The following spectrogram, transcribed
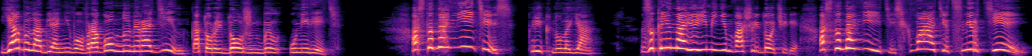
Я была для него врагом номер один, который должен был умереть. «Остановитесь!» – крикнула я. Заклинаю именем вашей дочери, остановитесь, хватит смертей!»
